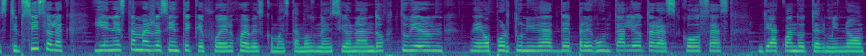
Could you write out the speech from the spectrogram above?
Steve Sisolak. Y en esta más reciente que fue el jueves, como estamos mencionando, tuvieron la oportunidad de preguntarle otras cosas ya cuando terminó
